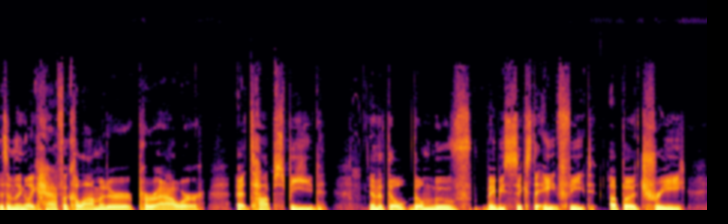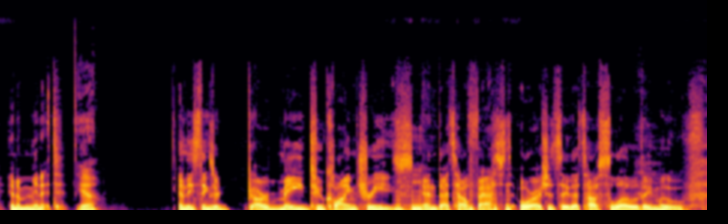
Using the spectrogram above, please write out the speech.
It's something like half a kilometer per hour at top speed, and that they'll they'll move maybe six to eight feet up a tree in a minute. Yeah, And these things are are made to climb trees, and that's how fast, or I should say, that's how slow they move.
